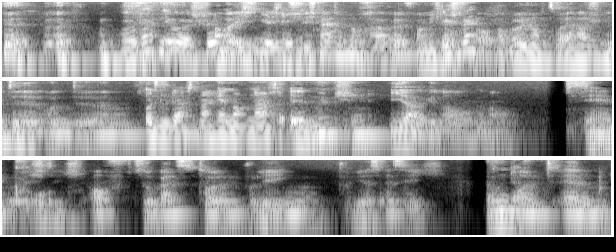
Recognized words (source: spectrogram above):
Wir machen über schöne Aber ich, ich, ich schneide noch Haare, freue mich auch drauf. Habe noch zwei Haarschnitte und. Ähm, Und du darfst nachher noch nach äh, München. ja, genau, genau. Sehr cool. Richtig. Oft zu ganz tollen Kollegen, Tobias Essig Wunderbar. Und ähm,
